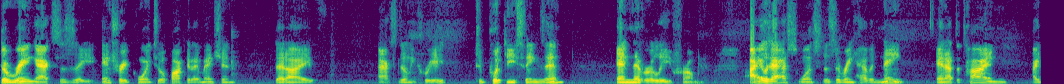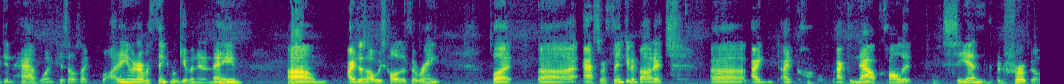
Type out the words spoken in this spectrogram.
The ring acts as a entry point to a pocket dimension that I've accidentally create to put these things in and never leave from. I was asked once, does the ring have a name? And at the time, I didn't have one because I was like, well, I didn't even ever think of giving it a name. Um, I just always called it the ring. But uh, after thinking about it, uh, I I I can now call it Cien Fergo,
